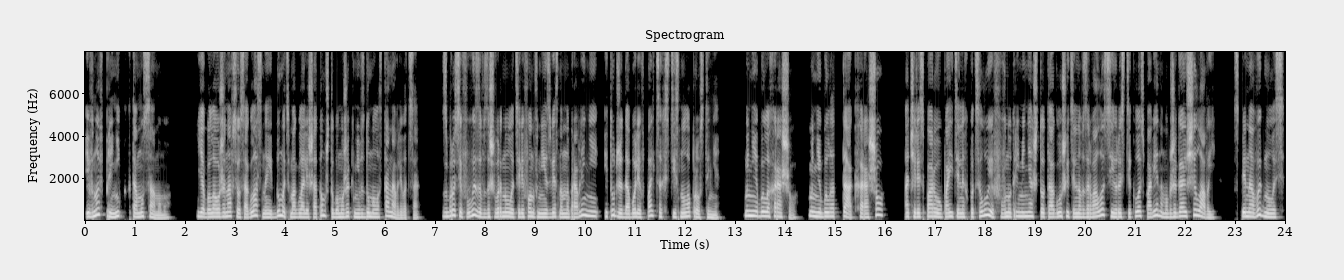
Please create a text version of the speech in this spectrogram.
И вновь приник к тому самому. Я была уже на все согласна и думать могла лишь о том, чтобы мужик не вздумал останавливаться. Сбросив вызов, зашвырнула телефон в неизвестном направлении и тут же до боли в пальцах стиснула простыни. Мне было хорошо. Мне было так хорошо, а через пару упоительных поцелуев внутри меня что-то оглушительно взорвалось и растеклось по венам обжигающей лавой. Спина выгнулась,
